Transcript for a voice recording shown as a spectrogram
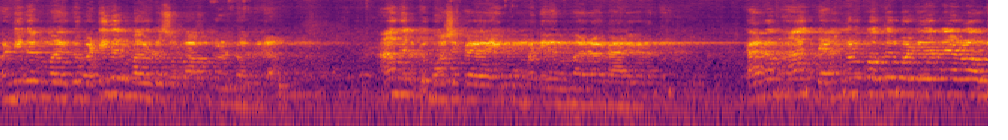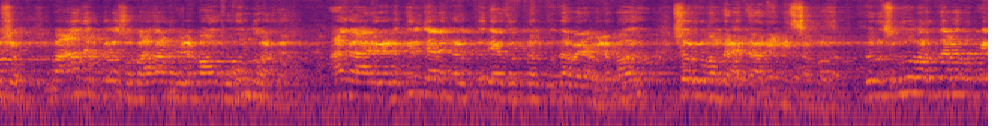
പണ്ഡിതന്മാർക്ക് പണ്ഡിതന്മാരുടെ സ്വഭാവങ്ങൾ ഉണ്ടാവില്ല ആ നിലയ്ക്ക് മോശക്കാരായിരിക്കും പണ്ഡിതന്മാരുടെ കാലഘട്ടത്തിൽ. കാരണം ആ ജനങ്ങൾക്കൊക്കെ ഒരു തന്നെയുള്ള ആവശ്യം. അപ്പൊ ആ നിലക്കുള്ള സ്വഭാവമാണ് വിലപാവും എന്ന് പറഞ്ഞത്. ആ കാലഘട്ടത്തിൽ ജനങ്ങൾക്ക് നേതൃത്വം നൽകുന്ന അവരെ ഇതൊരു സുഖ വർദ്ധനൊക്കെ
